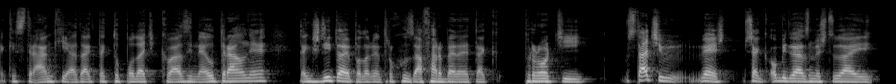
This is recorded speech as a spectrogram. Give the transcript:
nejaké stránky a tak, tak to podať kvázi neutrálne, tak vždy to je podľa mňa trochu zafarbené tak proti. Stačí, vieš, však obidva sme študovali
